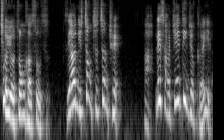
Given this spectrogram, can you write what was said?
求有综合素质，只要你政治正确。啊，立场坚定就可以了。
